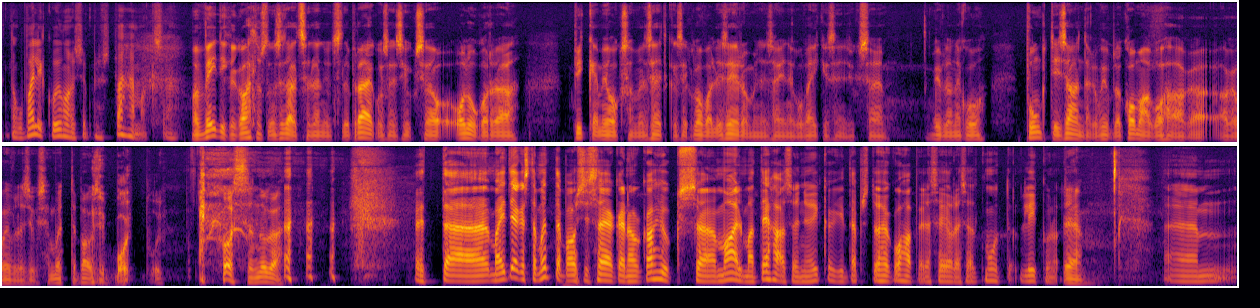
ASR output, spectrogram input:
et nagu valikuvõimalusi jääb minust vähemaks. ma veidike kahtlustan seda, et selle nüüd, selle praeguse niisuguse olukorra pikem jooks on veel see, et ka see globaliseerumine sai nagu väikese niisuguse võib-olla nagu punkti ei saanud, aga võib-olla komakoha, aga, aga võib-olla niisuguse mõttepausi. ossa nuga et äh, ma ei tea, kas ta mõttepausi sai, aga no kahjuks äh, maailma tehas on ju ikkagi täpselt ühe koha peal ja see ei ole sealt muut-, liikunud yeah.. ähm,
